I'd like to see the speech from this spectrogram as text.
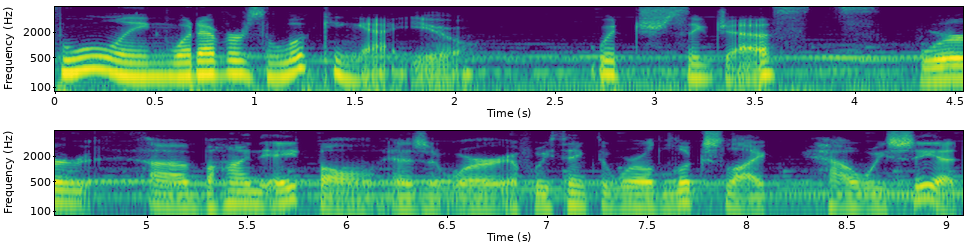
fooling whatever's looking at you, which suggests. We're uh, behind the eight ball, as it were, if we think the world looks like how we see it.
